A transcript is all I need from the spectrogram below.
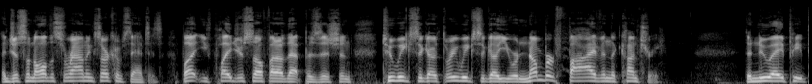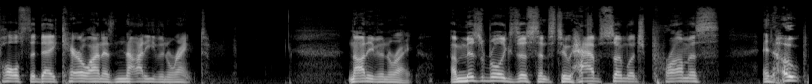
and just on all the surrounding circumstances. But you've played yourself out of that position. Two weeks ago, three weeks ago, you were number five in the country. The new AP polls today, Carolina is not even ranked. Not even ranked. A miserable existence to have so much promise and hope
